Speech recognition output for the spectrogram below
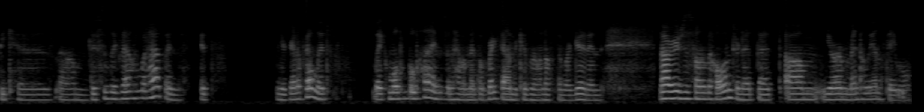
because um, this is exactly what happens. It's you're gonna film it like multiple times and have a mental breakdown because none of them are good, and now you're just telling the whole internet that um you're mentally unstable.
